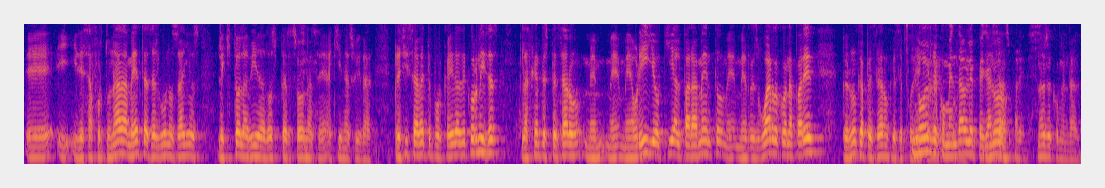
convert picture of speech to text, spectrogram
y, desafortunadamente hace algunos años le quitó la vida a dos personas aquí en la ciudad. Precisamente por caída de cornisas, las gentes pensaron, me, orillo aquí al paramento, me, resguardo con la pared, pero nunca pensaron que se podía... No es recomendable pegarse a las paredes. No es recomendable.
